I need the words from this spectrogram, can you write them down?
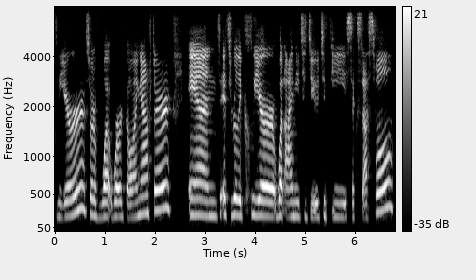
clear sort of what we're going after and it's really clear what I need to do to be successful,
